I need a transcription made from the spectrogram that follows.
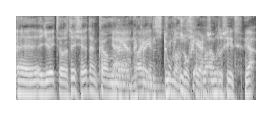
Eh, je weet wat het is, hè? Dan kan, Ja, ja, eh, dan kan je doen alsof je ergens onder zit. Ja.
